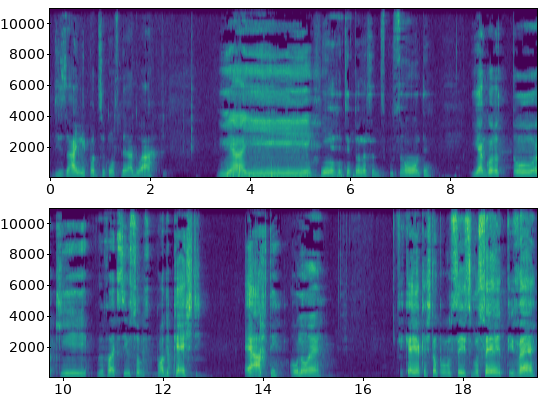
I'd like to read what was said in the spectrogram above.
design pode ser considerado arte. E aí, enfim, a gente entrou nessa discussão ontem. E agora eu tô aqui reflexivo sobre podcast. É arte ou não é? Fica aí a questão para você. Se você tiver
